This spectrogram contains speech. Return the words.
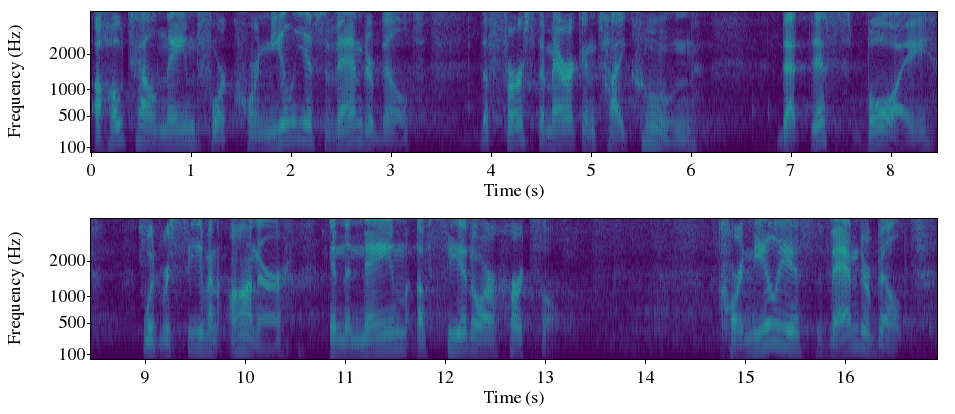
a hotel named for Cornelius Vanderbilt, the first American tycoon, that this boy would receive an honor in the name of Theodor Herzl. Cornelius Vanderbilt,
